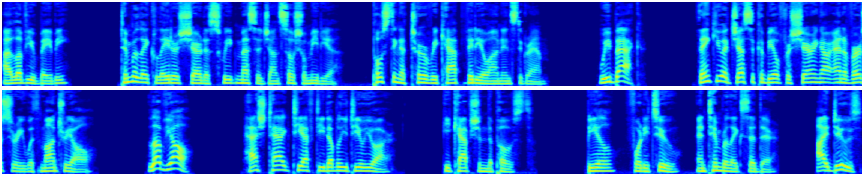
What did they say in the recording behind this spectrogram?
I love you, baby. Timberlake later shared a sweet message on social media, posting a tour recap video on Instagram. We back! Thank you at Jessica Biel for sharing our anniversary with Montreal. Love y'all! Hashtag TFTWTUR. He captioned the post. Biel, 42, and Timberlake said their. I do's.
